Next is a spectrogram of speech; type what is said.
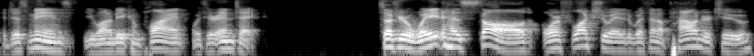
It just means you want to be compliant with your intake. So if your weight has stalled or fluctuated within a pound or two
